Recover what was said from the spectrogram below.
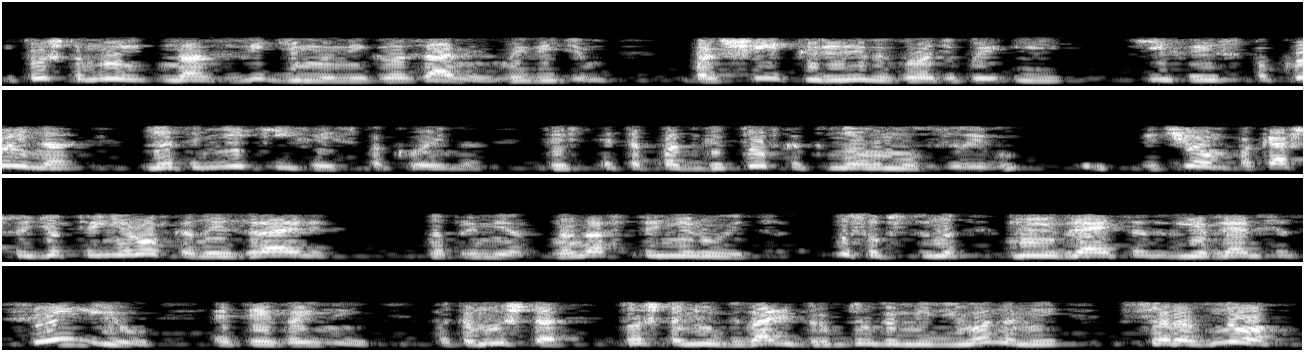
И то, что мы нас видимыми глазами, мы видим большие перерывы вроде бы и тихо и спокойно, но это не тихо и спокойно. То есть это подготовка к новому взрыву. Причем пока что идет тренировка на Израиле, например, на нас тренируется. Ну, собственно, мы являемся, являемся целью этой войны, потому что то, что они убивали друг друга миллионами, все равно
